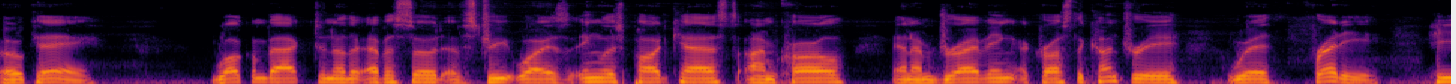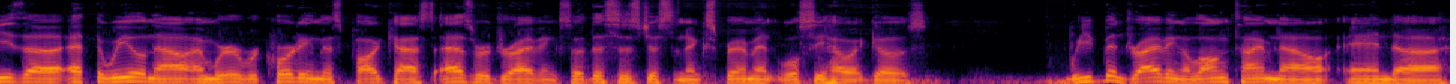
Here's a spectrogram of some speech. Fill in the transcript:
Okay. Welcome back to another episode of Streetwise English Podcast. I'm Carl, and I'm driving across the country with Freddie. He's uh, at the wheel now, and we're recording this podcast as we're driving. So this is just an experiment. We'll see how it goes. We've been driving a long time now, and uh,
